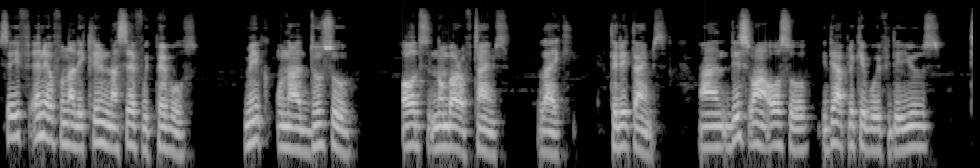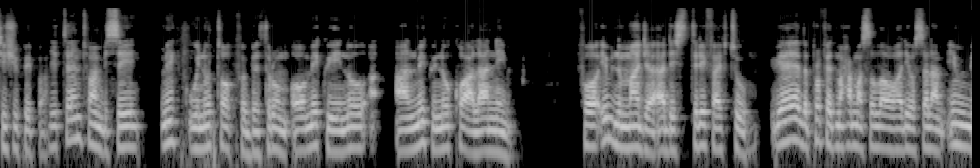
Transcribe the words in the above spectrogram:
Say if any of una dey clean with pebbles make una do so odd number of times like three times. And this one also dey applicable if they use tissue paper. The tenth one be say make we no talk for bathroom or make we no and make we no call allah name for ibn majah hadith 352 where the prophet muhammad sallallahu alaihi wasallam him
